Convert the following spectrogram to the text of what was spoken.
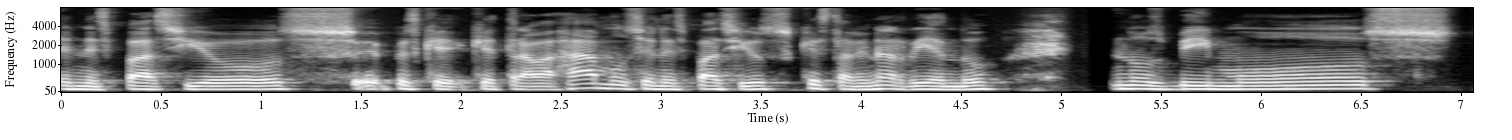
en espacios, eh, pues que, trabajamos en espacios que están en arriendo, nos vimos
